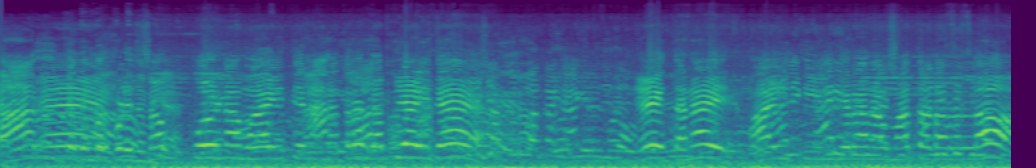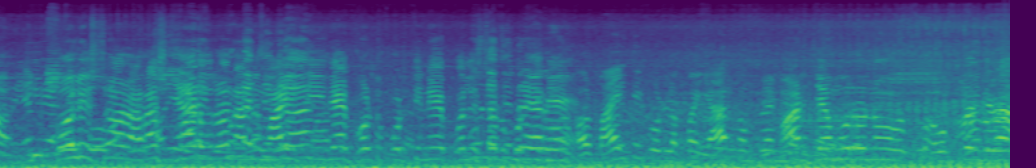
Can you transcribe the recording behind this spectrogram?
ಯಾರು. ಸಂಪೂರ್ಣ ಮಾಹಿತಿ ನನ್ನ ಹತ್ರ ಲಭ್ಯ ಇದೆ. ಏ ತನಯ್ ಮಾಹಿತಿ ಇಲ್ದಿರ ನಾವು ಮಾತಾಡೋರಲ್ಲ. ಪೊಲೀಸರು ಅರೆಸ್ಟ್ ಮಾಡಿದ್ರು ನನ್ನ ಮಾಹಿತಿ ಇದೆ ಕೊಟ್ಟು ಕೊಡ್ತೀನಿ ಪೊಲೀಸರು ಮಾಹಿತಿ ಕೊಡ್ಲಪ್ಪ ಯಾರು ಕಂಪ್ಲೇಂಟ್ ಮಾಡ್ತೀಯ ಮೂರು ಒಪ್ಕೊಂತೀರಾ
